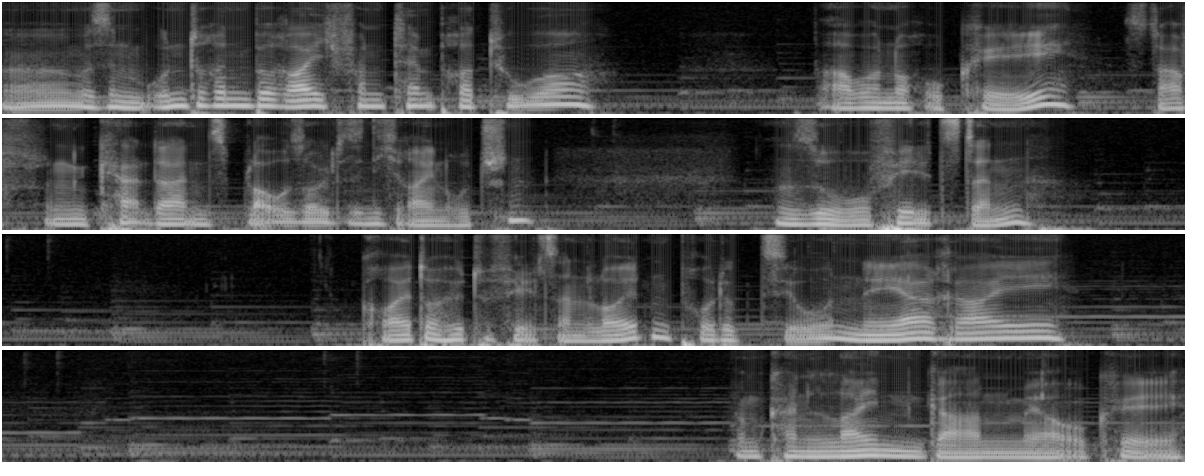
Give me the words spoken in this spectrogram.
Äh, wir sind im unteren Bereich von Temperatur. Aber noch okay. Es darf da ins Blau sollte sie nicht reinrutschen. So, wo fehlt's denn? Kräuterhütte fehlt's an Leuten. Produktion, Näherei. Wir haben kein Leinengarn mehr, okay.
